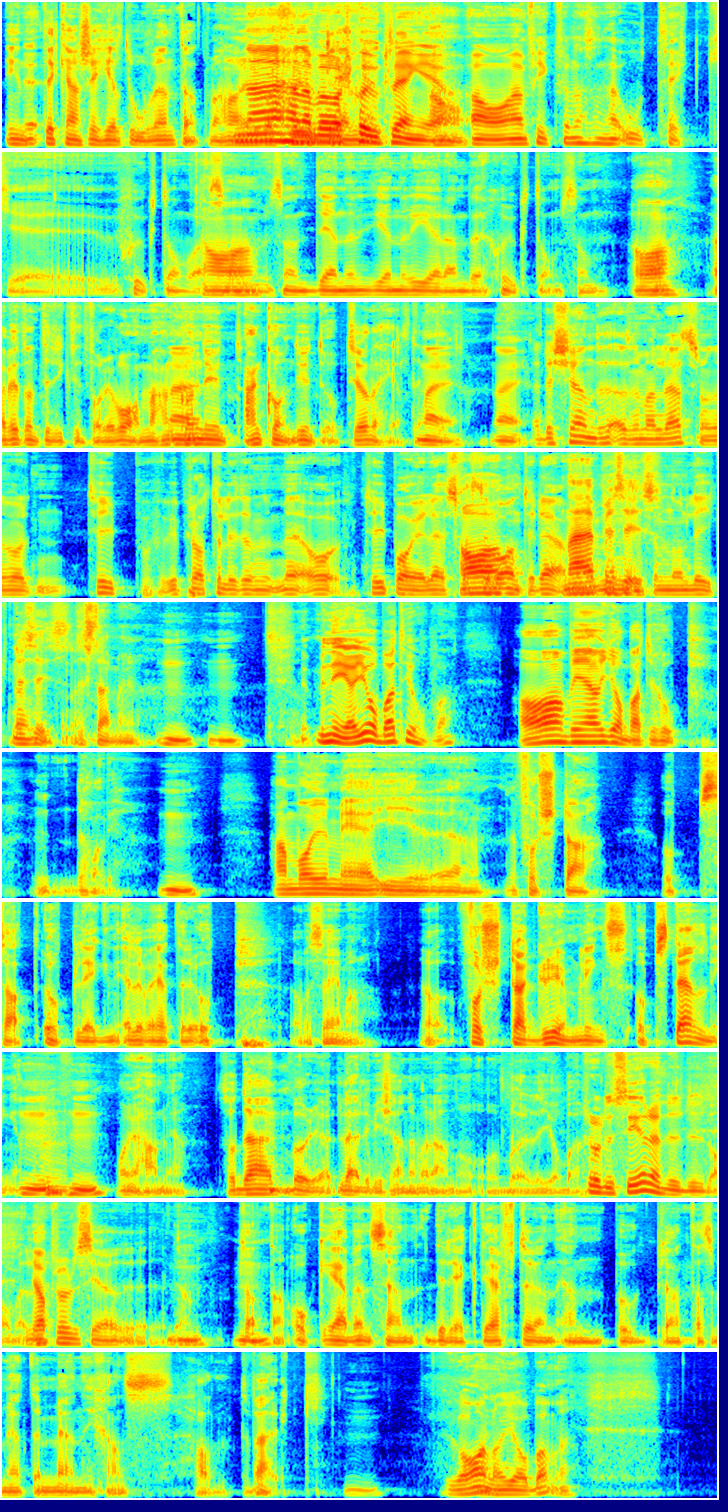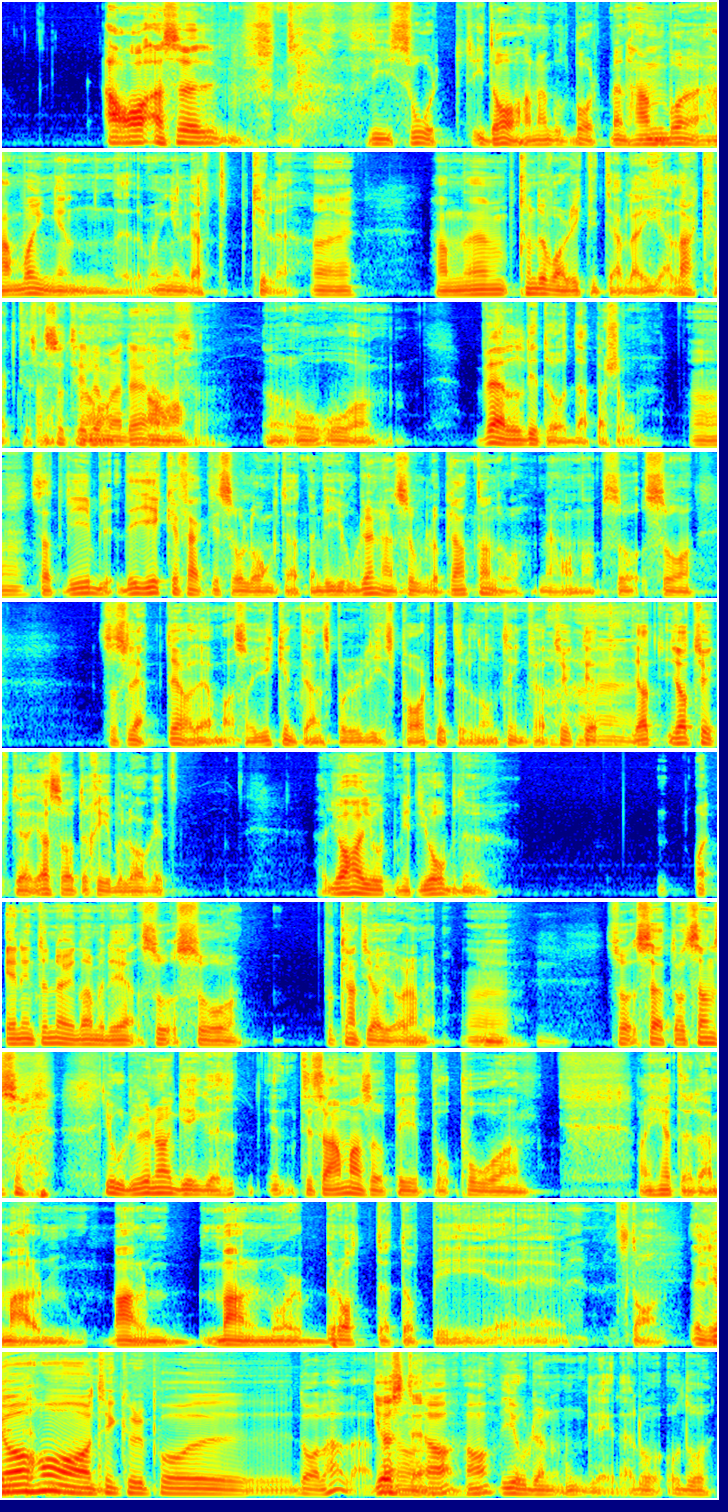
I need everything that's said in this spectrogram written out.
Inte kanske helt oväntat, men han Nej, han har varit sjuk länge. sjuk länge. Ja. Ja. Ja, han fick väl en sån här otäck eh, sjukdom, va? Ja. Som, sån degenererande sjukdom. Som, Ja, jag vet inte riktigt vad det var, men han, Nej. kunde ju inte, han kunde ju inte uppträda helt enkelt. nej, nej. Ja, det kändes, alltså när man läser om det var typ, vi pratade lite om med, å- typ ALS, fast Ja, det var inte det. nej, men, precis. Men liksom någon liknande. Precis, det stämmer ju. Mm, mm. Men ni har jobbat ihop, va? Ja, vi har jobbat ihop. Det har vi. Mm. Han var ju med i eh, den första uppsatt uppläggning, eller vad heter det, upp, ja, vad säger man? Ja, första Grymlingsuppställningen Mhm. var ju han med. Så där började, lärde vi känna varandra och började jobba. Producerade du dem? Eller? Jag producerade den plattan och även sen direkt efter en, en puggplatta som heter Människans hantverk. Hur var han att jobba med? Ja, alltså det är svårt idag, han har gått bort. Men han, var, han var, ingen, var ingen lätt kille. Nej, Han eh, kunde vara riktigt jävla elak faktiskt. alltså till och med det ja, alltså. Och, och väldigt udda person. Ja. Så att vi, det gick ju faktiskt så långt att när vi gjorde den här soloplattan då med honom så, så, så släppte jag det. bara. Så jag gick inte ens på releasepartyt eller någonting. För jag, tyckte att, jag, jag, tyckte, jag sa till skivbolaget, jag har gjort mitt jobb nu. Och är ni inte nöjda med det så, så då kan inte jag göra mer. Nej. Så, så att, och sen så gjorde vi några gig tillsammans uppe i, på, på vad heter det där, Malm, Malm, Marmorbrottet uppe i eh, stan. Eller- Jaha, tänker du på uh, Dalhalla? Just det. Ja, ja. Vi gjorde en grej där. Och då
